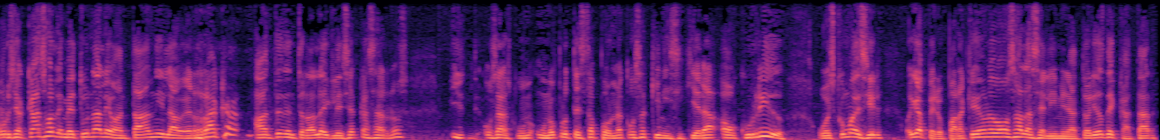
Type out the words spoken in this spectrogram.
por si acaso le meto una levantada ni la berraca antes de entrar a la iglesia a casarnos. Y, o sea, uno, uno protesta por una cosa que ni siquiera ha ocurrido. O es como decir, oiga, pero ¿para qué no nos vamos a las eliminatorias de Qatar?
